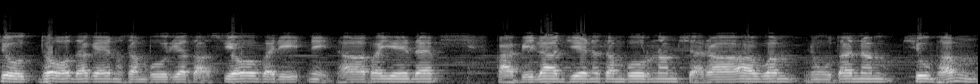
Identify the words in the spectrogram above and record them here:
शुद्धोदकेन सम्पूर्य तस्योपरि निधापयेद। कपिलाज्येन सम्पूर्णं शरावं नूतनं शुभं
